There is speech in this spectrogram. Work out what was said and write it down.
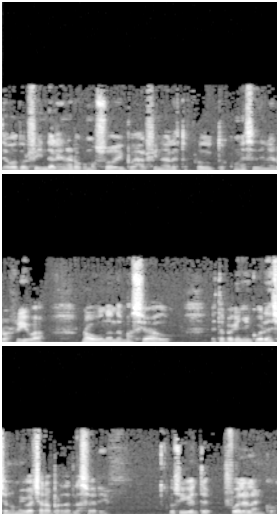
Devoto al fin del género como soy, pues al final estos productos con ese dinero arriba no abundan demasiado. Esta pequeña incoherencia no me iba a echar a perder la serie. Lo siguiente fue el elenco.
